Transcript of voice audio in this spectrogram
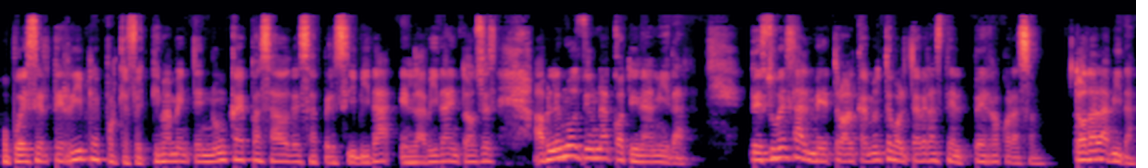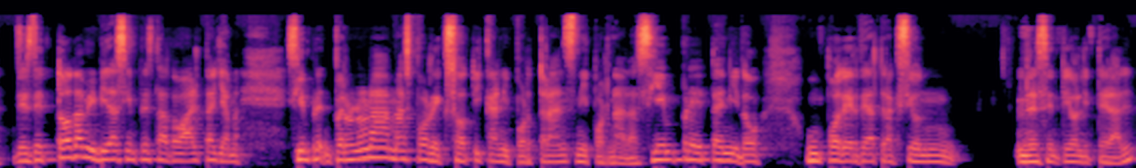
o puede ser terrible porque efectivamente nunca he pasado desapercibida en la vida. Entonces, hablemos de una cotidianidad. Te subes al metro, al camión, te voltea a ver hasta el perro corazón. Toda la vida, desde toda mi vida siempre he estado alta, llama, siempre, pero no nada más por exótica, ni por trans, ni por nada. Siempre he tenido un poder de atracción en el sentido literal,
